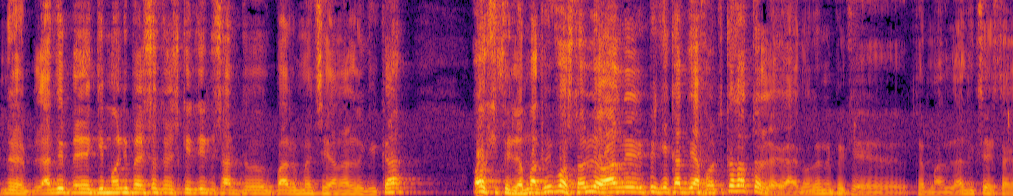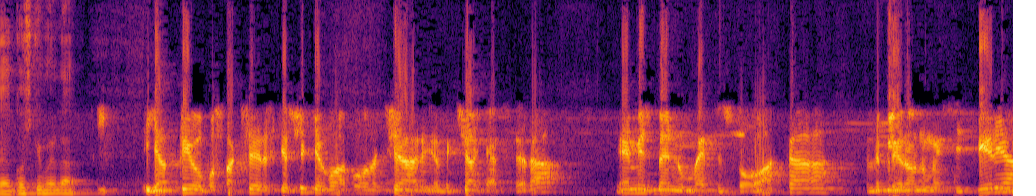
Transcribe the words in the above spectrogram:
ναι, δηλαδή εγκυμονεί περισσότερου κινδύνους αν το πάρουμε έτσι αναλογικά. Όχι, φίλε μου, ακριβώς το λέω. Αν υπήρχε κάτι διαφορετικό, θα το έλεγα εγώ. Δεν υπήρχε θέμα. Δηλαδή, ξέρεις, τα κακό κείμενα. Γιατί όπως τα ξέρεις και εσύ, και εγώ ακούω δεξιά, δεξιά και αριστερά. Εμείς μπαίνουμε έτσι στο ΑΚΑ, δεν πληρώνουμε εισιτήρια.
